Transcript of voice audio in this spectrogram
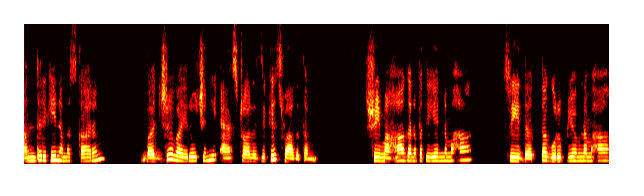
అందరికీ నమస్కారం. వజ్ర వైరోచని ఆస్ట్రాలజీకి స్వాగతం. శ్రీ మహాగణపతియే నమ. శ్రీ దత్త గురుభ్యం నమ.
